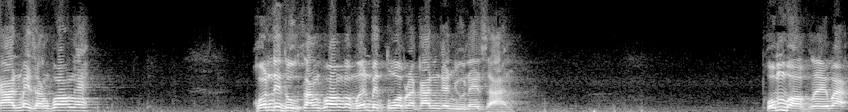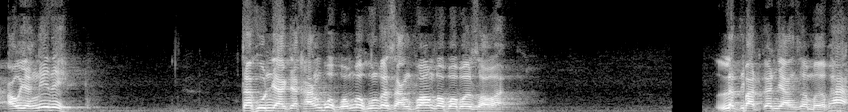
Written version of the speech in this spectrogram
การไม่สั่งฟ้องไงคนที่ถูกสั่งฟ้องก็เหมือนเป็นตัวประกันกันอยู่ในศาลผมบอกเลยว่า เอาอย่างนี้ดิ ถ้าคุณอยากจะขังพวกผมก็คุณก็สั่งฟ้องกับปปสปฏิบัติกันอย่างเสมอภาค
